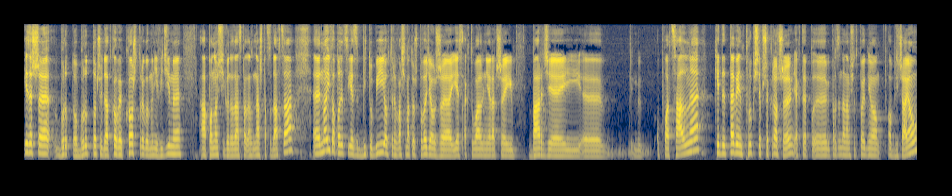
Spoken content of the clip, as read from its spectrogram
Jest jeszcze brutto, brutto, czyli dodatkowy koszt, którego my nie widzimy, a ponosi go nas, nasz pracodawca. E, no i w opozycji jest B2B, o którym właśnie Mateusz powiedział, że jest aktualnie raczej bardziej e, opłacalne, kiedy pewien próg się przekroczy, jak te e, procenty nam się odpowiednio obliczają,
